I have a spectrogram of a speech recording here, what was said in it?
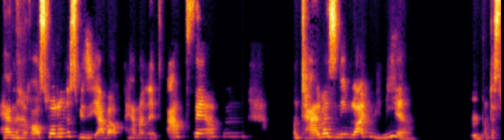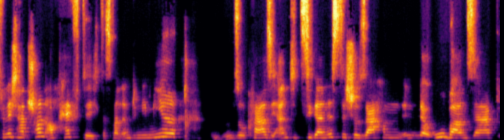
eine Herausforderung ist, wie sie aber auch permanent abwerten und teilweise neben Leuten wie mir. Mhm. Und das finde ich halt schon auch heftig, dass man irgendwie mir so quasi antiziganistische Sachen in der U-Bahn sagt.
